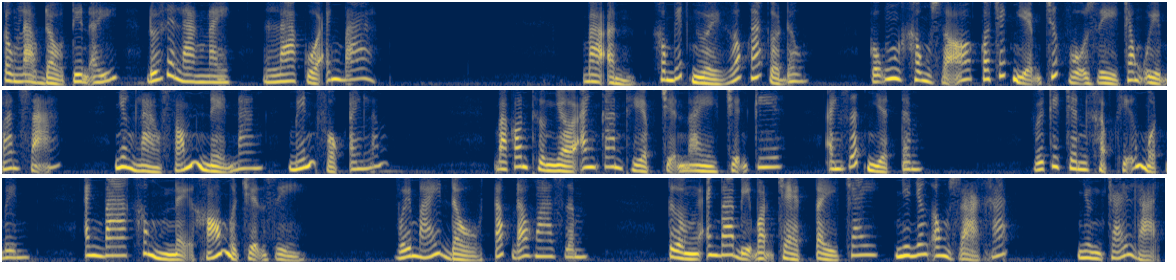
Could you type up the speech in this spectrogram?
Công lao đầu tiên ấy đối với làng này là của anh ba. Ba ẩn không biết người gốc gác ở đâu, cũng không rõ có trách nhiệm chức vụ gì trong ủy ban xã, nhưng làng xóm nể nang, mến phục anh lắm. Bà con thường nhờ anh can thiệp chuyện này, chuyện kia, anh rất nhiệt tâm. Với cái chân khập khiễng một bên, anh ba không nệ khó một chuyện gì. Với mái đầu tóc đã hoa dâm, tưởng anh ba bị bọn trẻ tẩy chay như những ông già khác. Nhưng trái lại,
